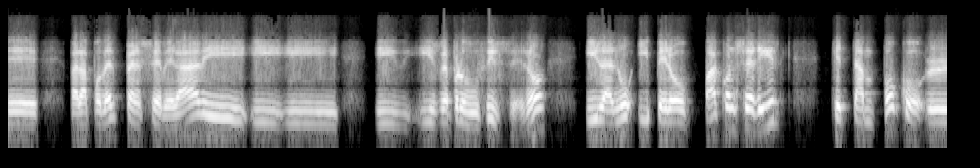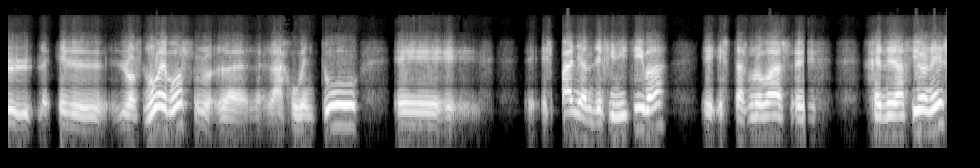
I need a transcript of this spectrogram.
eh, para poder perseverar y, y, reproducirse, ¿no? Y la, y, pero va a conseguir que tampoco los nuevos, la, juventud, eh, España en definitiva, eh, estas nuevas eh, generaciones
